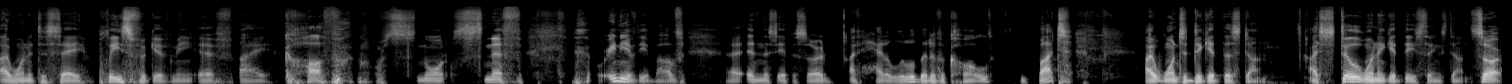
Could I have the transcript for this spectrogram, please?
I wanted to say, please forgive me if I cough or snort or sniff or any of the above uh, in this episode. I've had a little bit of a cold, but I wanted to get this done. I still want to get these things done. So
